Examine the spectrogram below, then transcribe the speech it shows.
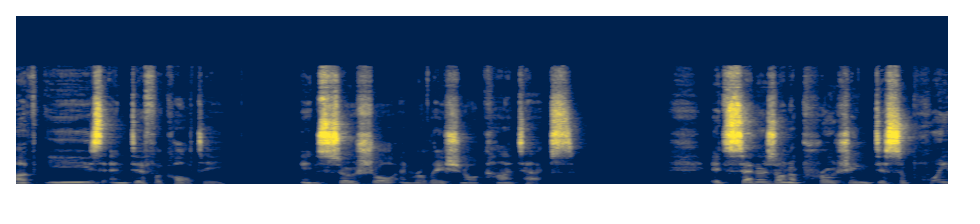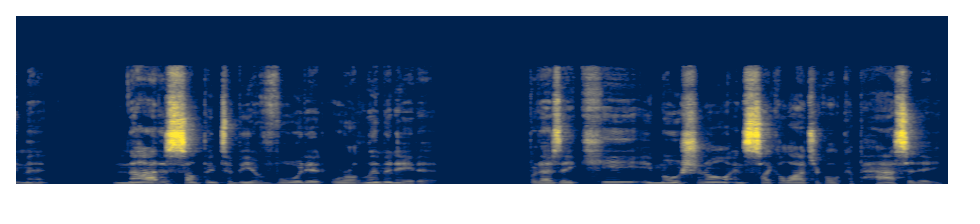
of ease and difficulty in social and relational contexts. It centers on approaching disappointment not as something to be avoided or eliminated, but as a key emotional and psychological capacity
